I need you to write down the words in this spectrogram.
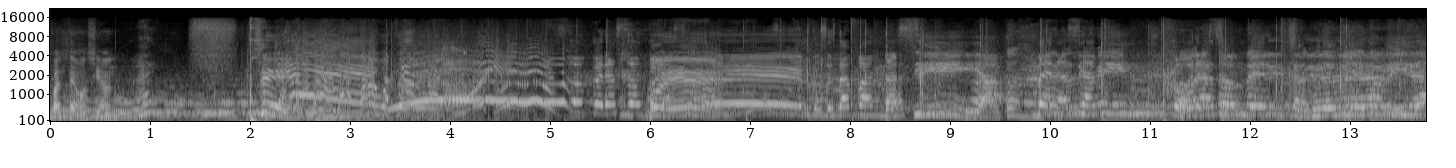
¿Cuánta emoción? Ay. ¡Sí! ¡Vamos Corazón, corazón, Muy bien. Entonces esta fantasía. Ven hacia mí, corazón, ven, sacúdeme la vida.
